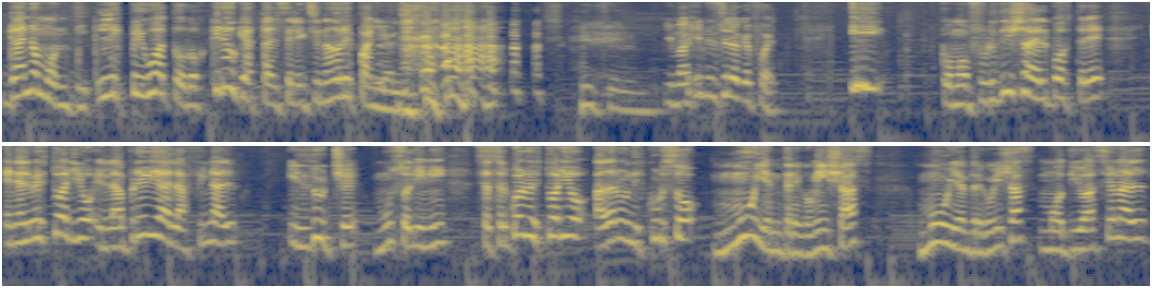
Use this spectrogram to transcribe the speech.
ganó Monti, les pegó a todos, creo que hasta el seleccionador español. Imagínense lo que fue. Y, como frutilla del postre, en el vestuario, en la previa de la final, il Duce, Mussolini, se acercó al vestuario a dar un discurso muy entre comillas, muy entre comillas, motivacional,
